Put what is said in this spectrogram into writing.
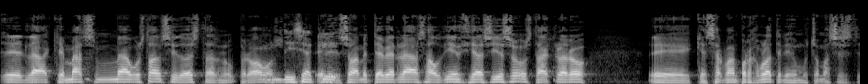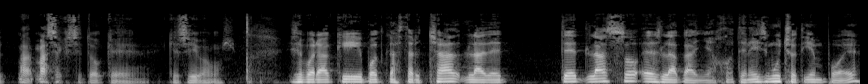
eh, la que más me ha gustado han sido estas, ¿no? Pero vamos, Dice aquí- eh, solamente ver las audiencias y eso, está claro eh, que Servant, por ejemplo, ha tenido mucho más, éxito- más, más éxito que, que sí, vamos. Dice por aquí, podcaster chat, la de Ted Lasso es la caña. Jo, tenéis mucho tiempo, eh.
